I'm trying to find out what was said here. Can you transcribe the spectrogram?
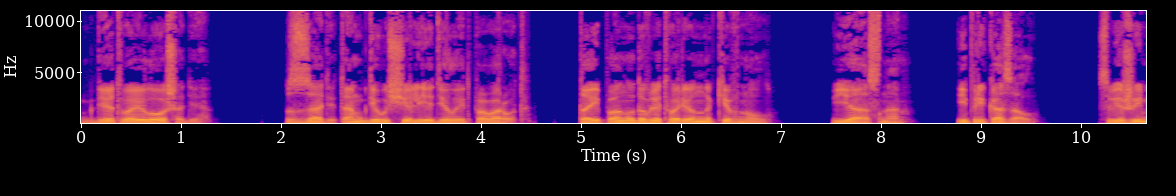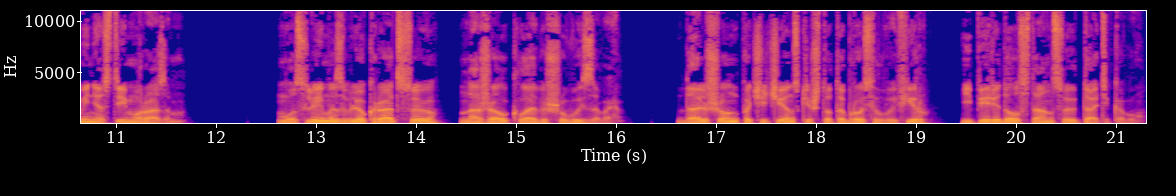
«Где твои лошади?» «Сзади, там, где ущелье делает поворот». Тайпан удовлетворенно кивнул. «Ясно». И приказал. «Свяжи меня с Теймуразом». Муслим извлек рацию, нажал клавишу вызова. Дальше он по-чеченски что-то бросил в эфир и передал станцию Татикову.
